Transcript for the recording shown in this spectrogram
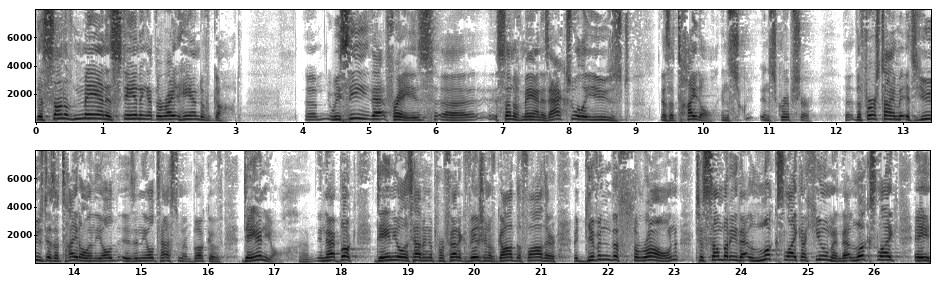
the Son of Man is standing at the right hand of God. Um, we see that phrase, uh, Son of Man, is actually used as a title in, in Scripture. The first time it's used as a title in the Old, is in the Old Testament book of Daniel. Um, in that book, Daniel is having a prophetic vision of God the Father giving the throne to somebody that looks like a human, that looks like a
